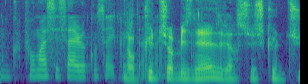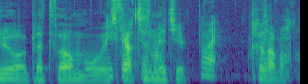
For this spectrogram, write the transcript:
Donc pour moi, c'est ça le conseil que Donc je donne. culture business versus culture plateforme ou expertise Exactement. métier. Ouais. Très Ouais. important.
